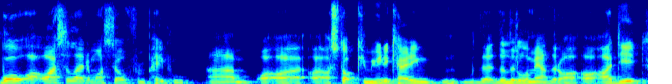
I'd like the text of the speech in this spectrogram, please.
Well, I isolated myself from people. Um, I, I, stopped communicating the, the little amount that I, I, did,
